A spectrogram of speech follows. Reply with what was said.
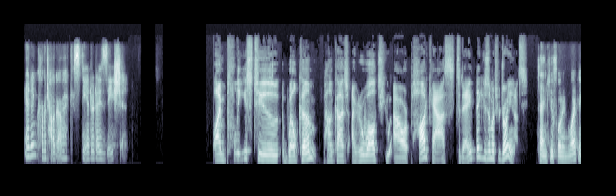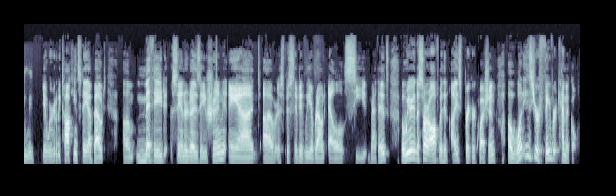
and in chromatographic standardization. I'm pleased to welcome Pankaj Aggarwal to our podcast today. Thank you so much for joining us. Thank you for inviting me. Yeah, we're going to be talking today about um, method standardization and uh, specifically around LC methods. But we're going to start off with an icebreaker question. Uh, what is your favorite chemical?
